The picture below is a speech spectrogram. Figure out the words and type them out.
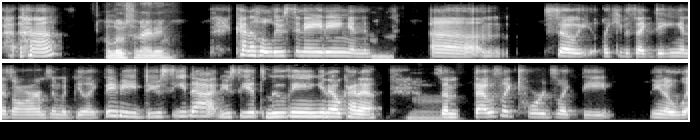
huh? Hallucinating. Kind of hallucinating, and mm. um, so like he was like digging in his arms and would be like, "Baby, do you see that? Do you see it's moving?" You know, kind of mm. some. That was like towards like the, you know,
